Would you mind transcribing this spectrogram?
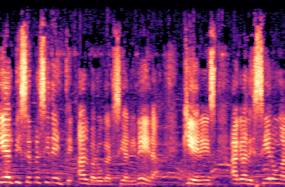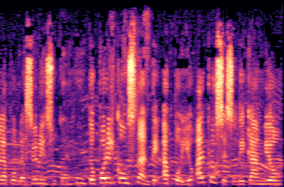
y el vicepresidente Álvaro García Linera, quienes agradecieron a la población en su conjunto por el constante apoyo al proceso de cambio.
